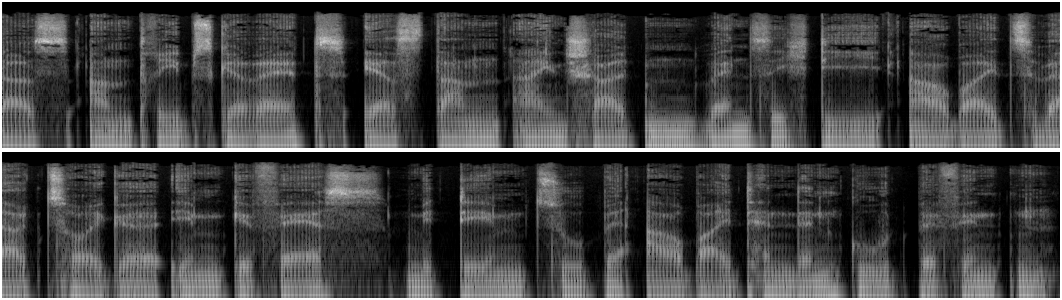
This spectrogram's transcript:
Das Antriebsgerät erst dann einschalten, wenn sich die Arbeitswerkzeuge im Gefäß mit dem zu bearbeitenden Gut befinden.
